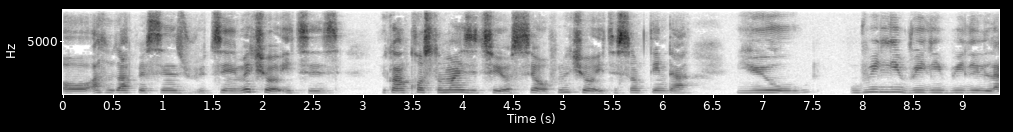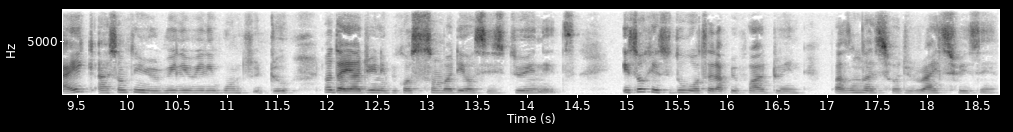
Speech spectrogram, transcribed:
or out of that person's routine, make sure it is you can customize it to yourself. Make sure it is something that you really, really, really like and something you really, really want to do. Not that you're doing it because somebody else is doing it. It's okay to do what other people are doing, as long as it's for the right reason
